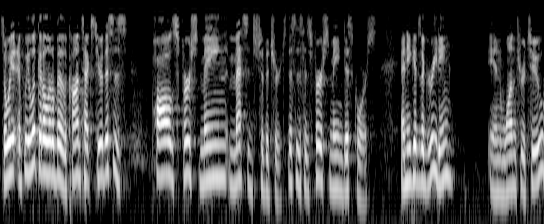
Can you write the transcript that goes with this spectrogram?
So we, if we look at a little bit of the context here, this is Paul's first main message to the church. This is his first main discourse. And he gives a greeting in 1 through 2.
